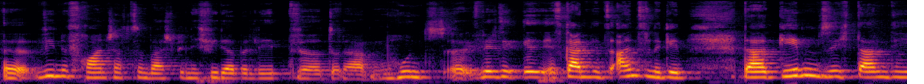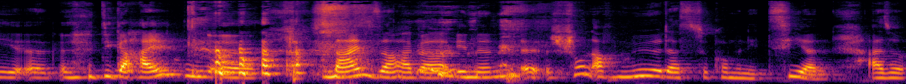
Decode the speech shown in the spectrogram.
äh, wie eine Freundschaft zum Beispiel nicht wiederbelebt wird oder ein Hund. Äh, ich will jetzt gar nicht ins Einzelne gehen. Da geben sich dann die, äh, die geheilten äh, NeinsagerInnen schon auch Mühe, das zu kommunizieren. Also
